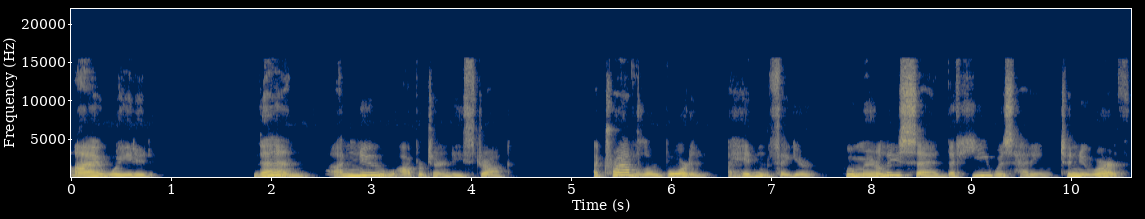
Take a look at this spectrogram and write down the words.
I waited. Then a new opportunity struck. A traveler boarded a hidden figure who merely said that he was heading to New Earth.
